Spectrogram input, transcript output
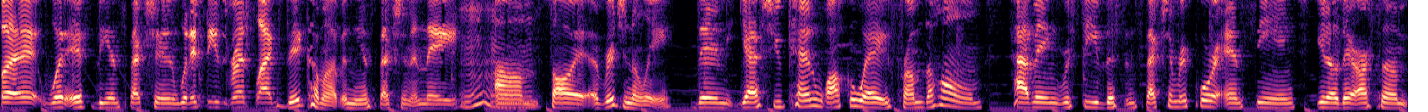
but what if the inspection? What if these red flags did come up in the inspection and they Mm. um, saw it originally? Then yes, you can walk away from the home having received this inspection report and seeing, you know, there are some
